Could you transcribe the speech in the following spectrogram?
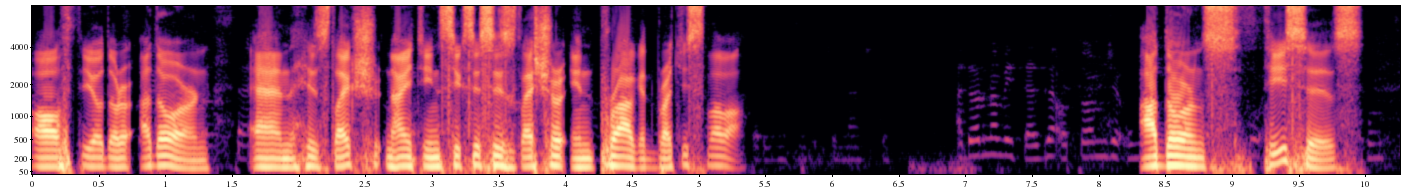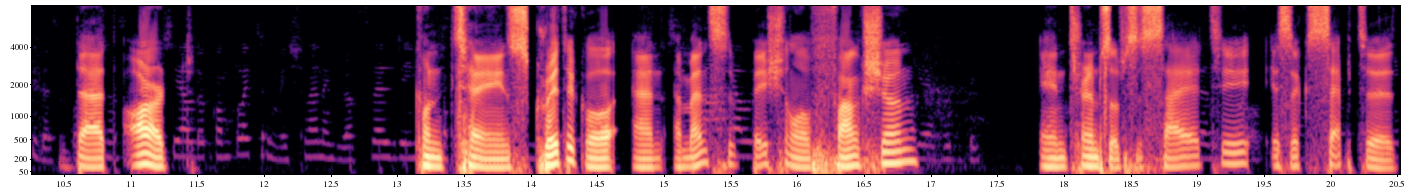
of Theodor Adorno and his lecture, 1966 lecture in Prague at Bratislava. Adorno's thesis that art contains critical and emancipational function in terms of society is accepted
